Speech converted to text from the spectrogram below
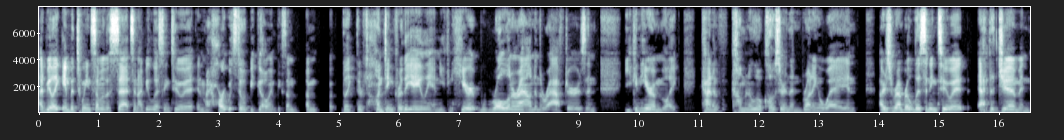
I'd be like in between some of the sets and I'd be listening to it and my heart would still be going because I'm I'm like they're hunting for the alien. You can hear it rolling around in the rafters and you can hear him like kind of coming a little closer and then running away. And I just remember listening to it at the gym and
